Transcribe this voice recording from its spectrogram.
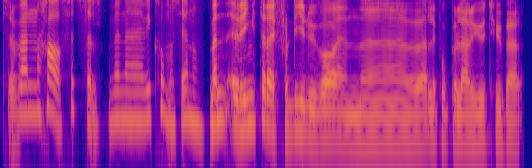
Så det var en hard fødsel, men eh, vi kom oss gjennom. Men ringte de fordi du var en uh, veldig populær YouTuber,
